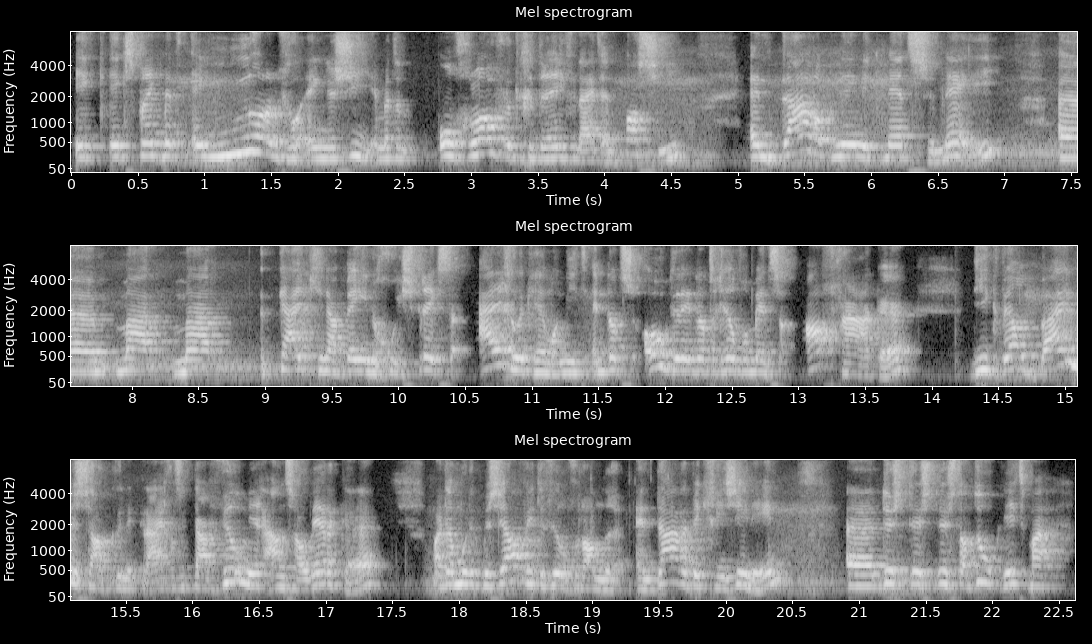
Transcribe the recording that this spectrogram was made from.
ik, ik spreek met enorm veel energie en met een ongelooflijke gedrevenheid en passie. En daarop neem ik mensen mee. Ehm, maar, maar kijk je naar, ben je een goede spreekster? Eigenlijk helemaal niet. En dat is ook de reden dat er heel veel mensen afhaken. Die ik wel bij me zou kunnen krijgen als ik daar veel meer aan zou werken. Maar dan moet ik mezelf weer te veel veranderen. En daar heb ik geen zin in. Uh, dus, dus, dus dat doe ik niet. Maar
